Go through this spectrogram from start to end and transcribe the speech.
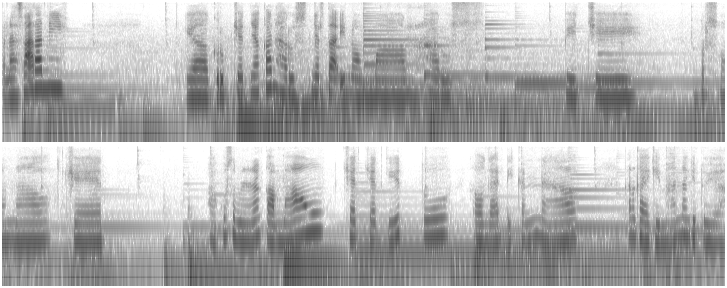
Penasaran nih ya grup chatnya kan harus nyertain nomor harus PC personal chat. Aku sebenarnya gak mau chat-chat gitu kalau nggak dikenal. Kan kayak gimana gitu ya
